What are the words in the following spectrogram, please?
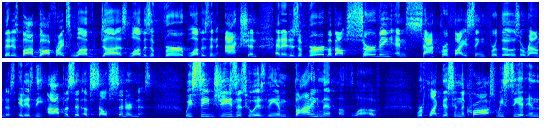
that as Bob Goff writes, love does. Love is a verb, love is an action, and it is a verb about serving and sacrificing for those around us. It is the opposite of self centeredness. We see Jesus, who is the embodiment of love, reflect this in the cross. We see it in,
